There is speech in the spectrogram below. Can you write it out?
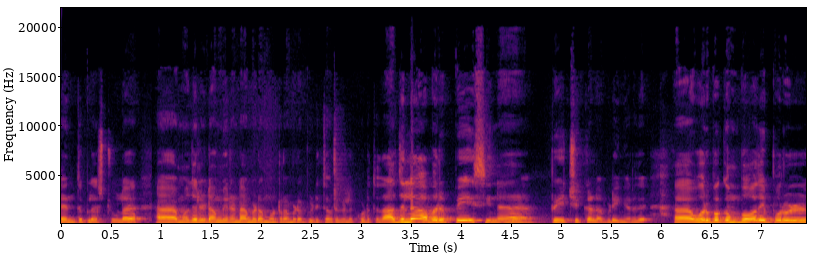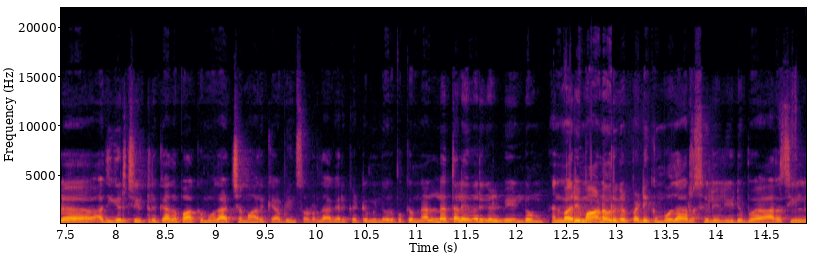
டென்த்து ப்ளஸ் டூவில் முதலிடம் இரண்டாம் இடம் மூன்றாம் இடம் பிடித்தவர்களுக்கு கொடுத்தது. அதில் அவர் பேசின பேச்சுக்கள் அப்படிங்கிறது ஒரு பக்கம் போதைப்பொருள் அதிகரிச்சுட்டு இருக்கு அதை பார்க்கும்போது அச்சமாக இருக்குது அப்படின்னு சொல்கிறதாக இருக்கட்டும். இன்னொரு பக்கம் நல்ல தலைவர்கள் வேண்டும். அந்த மாதிரி மாணவர்கள் படிக்கும்போது அரசியலில் ஈடுப அரசியல்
